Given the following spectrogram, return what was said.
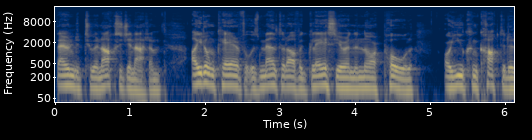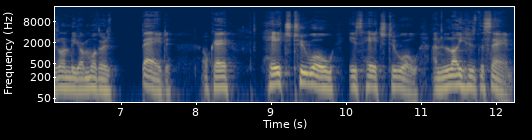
bounded to an oxygen atom, I don't care if it was melted off a glacier in the North Pole or you concocted it under your mother's bed, okay? H2O is H2O, and light is the same.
